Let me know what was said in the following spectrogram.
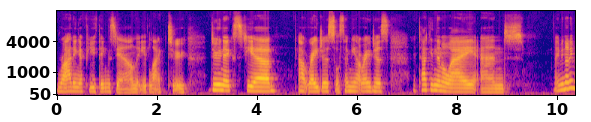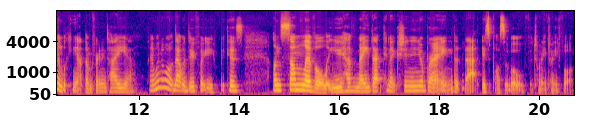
writing a few things down that you'd like to do next year, outrageous or semi outrageous, tucking them away and maybe not even looking at them for an entire year. I wonder what that would do for you because on some level, you have made that connection in your brain that that is possible for 2024.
